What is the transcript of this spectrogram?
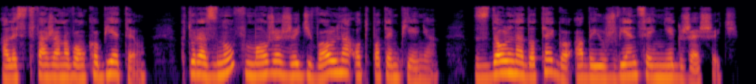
ale stwarza nową kobietę, która znów może żyć wolna od potępienia, zdolna do tego, aby już więcej nie grzeszyć.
